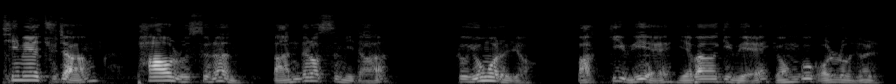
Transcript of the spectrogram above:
팀의 주장 파울 루스는 만들었습니다. 그 용어를요. 막기 위해 예방하기 위해 영국 언론을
